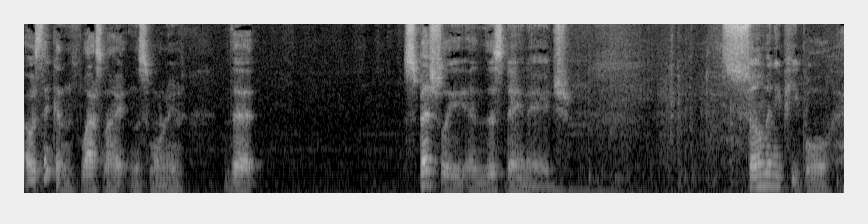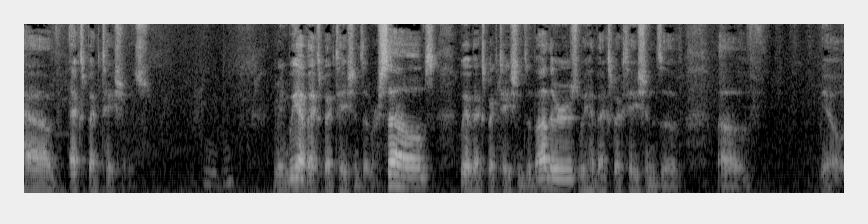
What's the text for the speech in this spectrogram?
I was thinking last night and this morning that, especially in this day and age, so many people have expectations. Mm-hmm. I mean, we have expectations of ourselves, we have expectations of others, we have expectations of, of you know,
